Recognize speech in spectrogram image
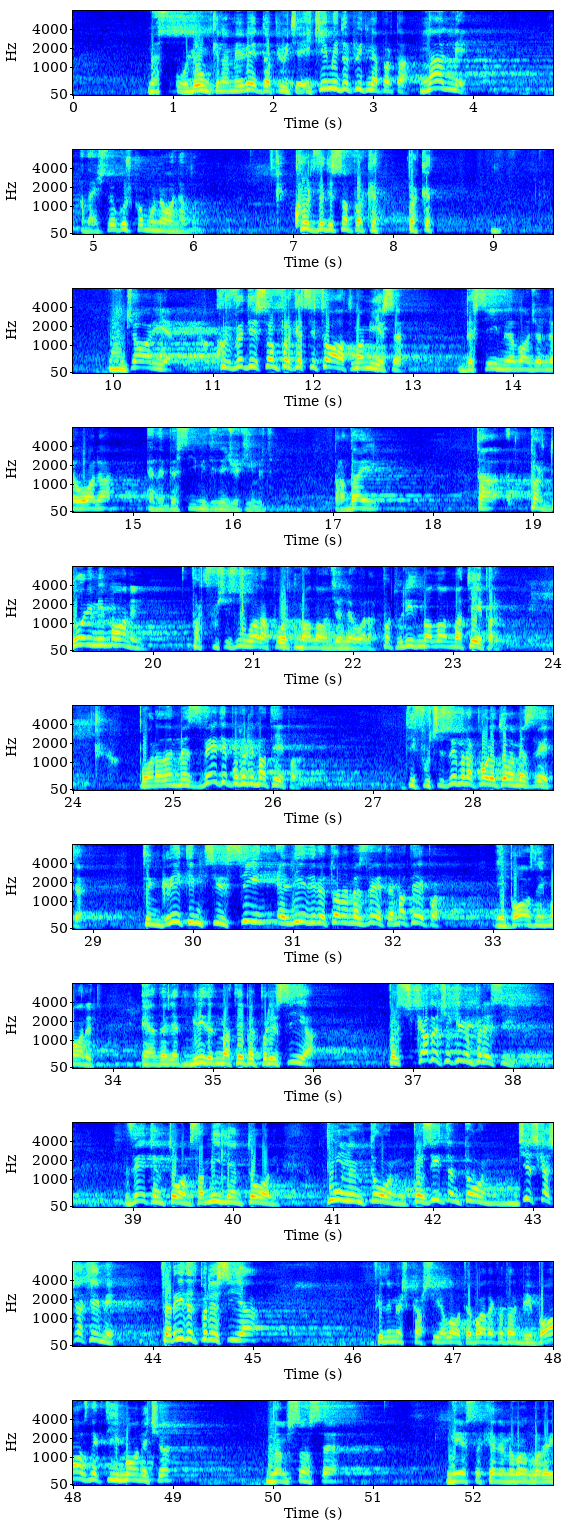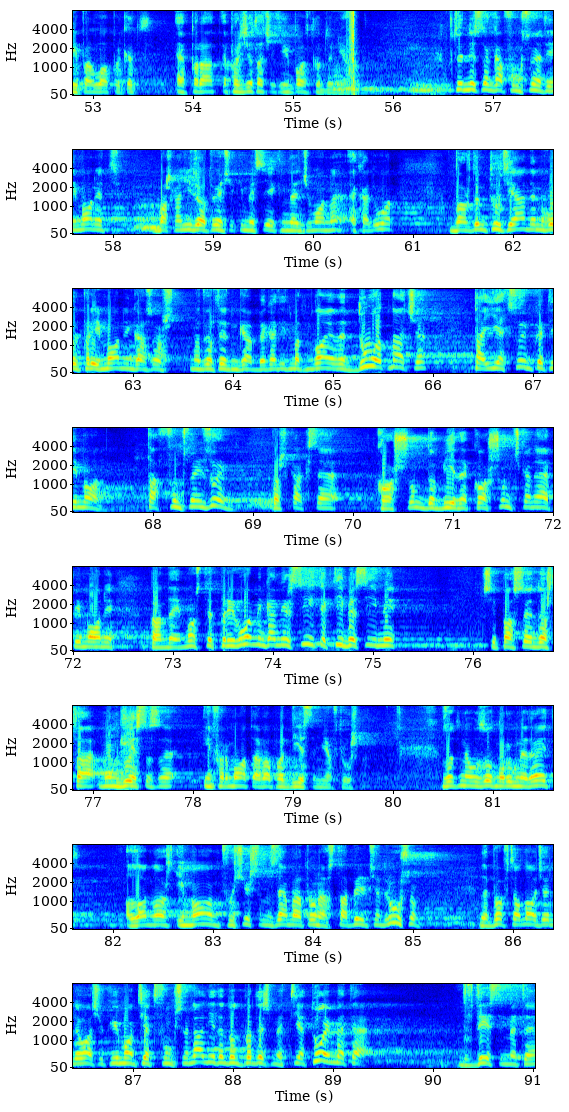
Mas'ulun kena me i vetë do pyetje, i kemi do pyetje për ta. Ndalni. Andaj çdokush ka me u ndal aty. Kush të vetëdijeson për kët për kët ngjarje, kush vetëdijeson për këtë situatë më mirë se besimi në Allahun teala edhe besimi në ditën e gjykimit? Prandaj, ta përdorim imanin për të fuqizu raportin me Allahun teala, për t'u lidhë me Allahun më tepër, por edhe mes vete për t'u lidhë më tepër, të fuqizojmë raportet tona mes vete, të ngritim cilësinë e lidhjeve tona mes vete, më tepër, mbi bazën e imanit, edhe le të ngritet më tepër përgjegjësia, Për çkado që kemi përgjegjësi, Vetën tonë, familjen tonë, punën tonë, pozitën tonë, gjithçka që kemi, të rritet përgjegjësia, fillimisht karshi Allahut e pastaj tjetër mbi bazën e këtij imani që na mëson se nesër kena me dhonë llogari para Allahut për këtë e për atë e për gjithçka që kemi pasë n'këtë dunja. Kjo është njëra nga funksionet e imanit, bashkë me gjithë atyre që kemi cekë në xhumanë e kaluar, vazhdojmë tutje ende me folë për imanin ngase është Me të vërtetë nga begatitë më të mëdha dhe duhet na që ta jetësojmë këtë iman, ta funksionalizojmë, për shkak se ka shumë dobi dhe ka shumë çka na jep imani, prandaj mos të privohemi nga mirësitë e këtij besimi, si pasojë ndoshta e mungesës së informatave apo dijes së mjaftueshme. Zoti na udhëzoftë në rrugën e drejtë, Allahu na dhashtë iman të fuqishëm në zemrat tona, stabil, të qëndrueshëm, dhe bëftë Allahu teala që ky iman të jetë funksional në jetën tonë të përditshme, të jetojmë me te, të vdesim me te,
